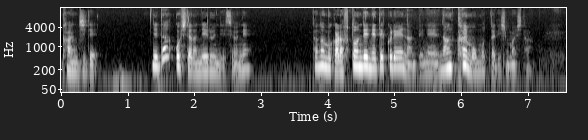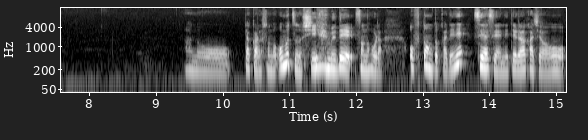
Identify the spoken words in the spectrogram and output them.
感じで。で抱っこしたら寝るんですよね。頼むから布団で寝てくれなんてね何回も思ったりしました。あのだからそのおむつの CM でそのほらお布団とかでねすやすや寝てる赤ちゃんを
